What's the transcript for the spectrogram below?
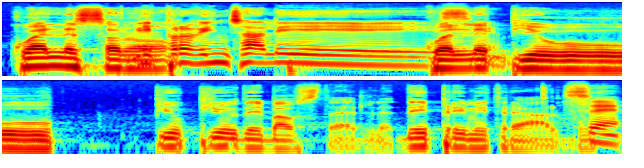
Quelle sono I provinciali... quelle sì. più, più, più dei Baustelle, dei primi tre album. Sì.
